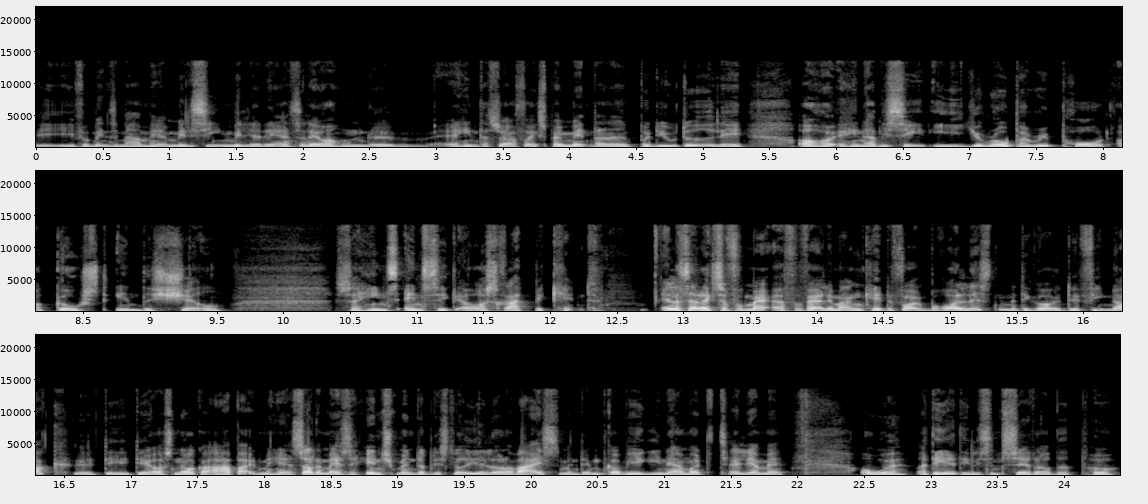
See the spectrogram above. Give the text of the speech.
i forbindelse med ham her, medicinmilliardæren, så laver hun, øh, er hende, der sørger for eksperimenterne på de udødelige, og hende har vi set i Europa Report og Ghost in the Shell. Så hendes ansigt er også ret bekendt. Ellers er der ikke så forfærdeligt mange kendte folk på rollelisten, men det, går, det er fint nok. Øh, det, det er også nok at arbejde med her. Så er der en masse henchmen, der bliver slået ihjel undervejs, men dem går vi ikke i nærmere detaljer med. Og, øh, og det her det er ligesom setupet på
